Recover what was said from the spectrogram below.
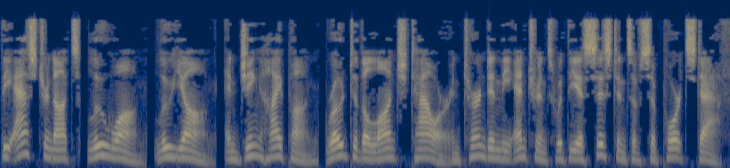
The astronauts, Liu Wang, Liu Yang, and Jing Haipeng, rode to the launch tower and turned in the entrance with the assistance of support staff.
